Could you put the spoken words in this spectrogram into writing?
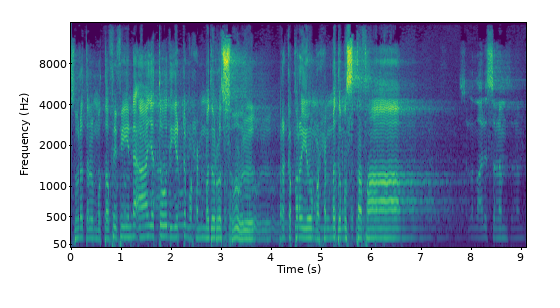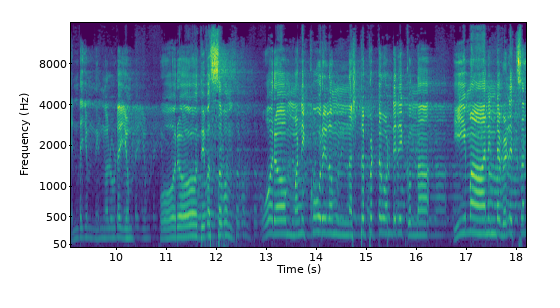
സൂറത്തുൽ മുത്തഫിഫീന്റെ ആയത്തോതിയിട്ട് മുഹമ്മദ് റസൂൽ. ഉറക്കെ പറയൂ മുഹമ്മദ് മുസ്തഫ. വസല്ലം എന്റെയും നിങ്ങളുടെയും ഓരോ ദിവസവും ഓരോ മണിക്കൂറിലും നഷ്ടപ്പെട്ടുകൊണ്ടിരിക്കുന്ന ഈമാനിന്റെ വെളിച്ചം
